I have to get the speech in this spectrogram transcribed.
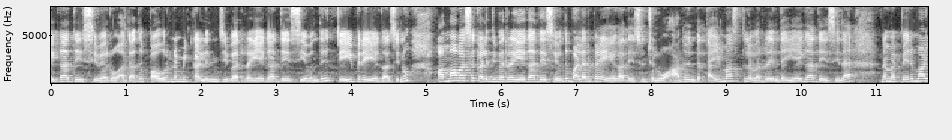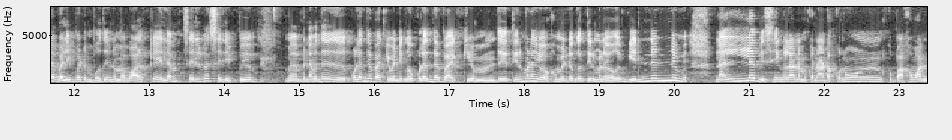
ஏகாதேசி வரும். அதாவது பௌர்ணமி கழிஞ்சி வர்ற ஏகாதேசியை வந்து தேய்பிரை ஏகாதசினும் அமாவாசை கழிஞ்சி வர்ற ஏகாதேசியை வந்து வளர்பிறை ஏகாதேசின்னு சொல்லுவோம். அதுவும் இந்த தை மாதத்தில் வர்ற இந்த ஏகாதேசியில் நம்ம பெருமாளை வழிபடும் போது நம்ம வாழ்க்கையில் செல்வ செழிப்பு நான் வந்து குழந்தை பாக்கியம் வேண்டுங்க குழந்தை பாக்கியம் இது திருமண யோகம் வேண்டுங்க திருமண யோகம் என்னென்ன நல்ல விஷயங்களாக நமக்கு நடக்கணும்னு பகவான்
